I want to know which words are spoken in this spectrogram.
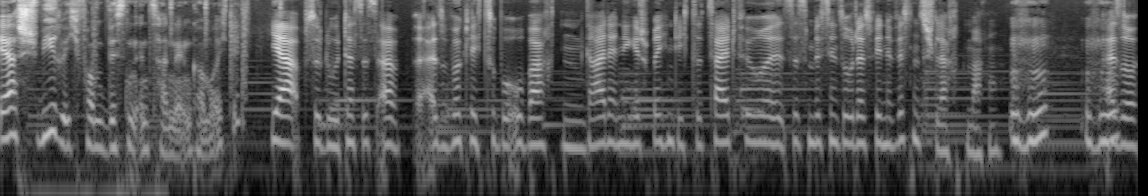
eher schwierig vom Wissen ins Handeln kommen, richtig? Ja, absolut. Das ist also wirklich zu beobachten. Gerade in den Gesprächen, die ich zurzeit führe, ist es ein bisschen so, dass wir eine Wissensschlacht machen. Mhm, mh. Also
